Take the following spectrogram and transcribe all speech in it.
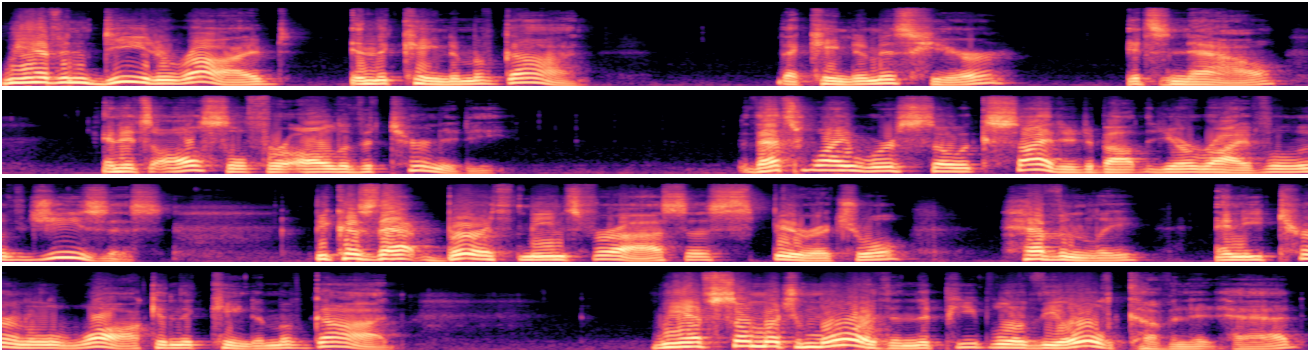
We have indeed arrived in the kingdom of God. That kingdom is here, it's now, and it's also for all of eternity. That's why we're so excited about the arrival of Jesus, because that birth means for us a spiritual, heavenly, and eternal walk in the kingdom of God. We have so much more than the people of the old covenant had.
